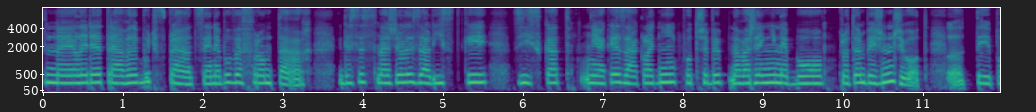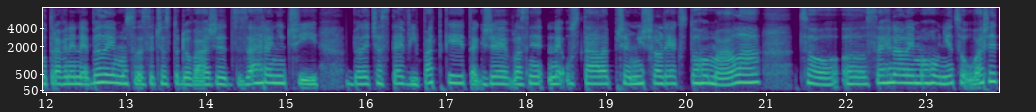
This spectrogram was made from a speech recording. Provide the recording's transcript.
dne lidé trávili buď v práci nebo ve frontách, kde se snažili za lístky získat nějaké základní potřeby na vaření nebo pro ten běžný život. E, ty potraviny nebyly, museli se často dovážet z zahraničí, byly časté výpadky, takže vlastně neustále přemýšleli, jak z toho mála, co e, sehnali, mohou něco uvařit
